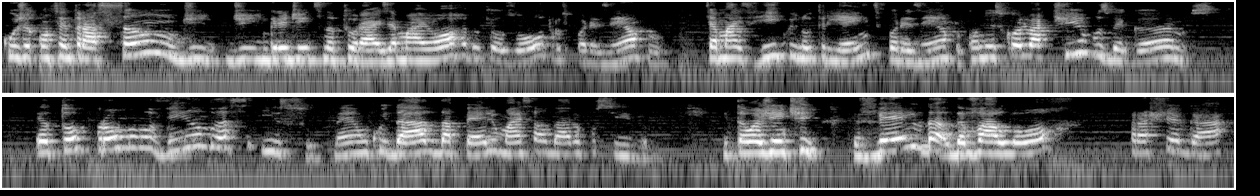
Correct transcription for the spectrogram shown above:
cuja concentração de, de ingredientes naturais é maior do que os outros, por exemplo, que é mais rico em nutrientes, por exemplo, quando eu escolho ativos veganos, eu estou promovendo isso, né? Um cuidado da pele o mais saudável possível. Então a gente veio da, do valor para chegar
